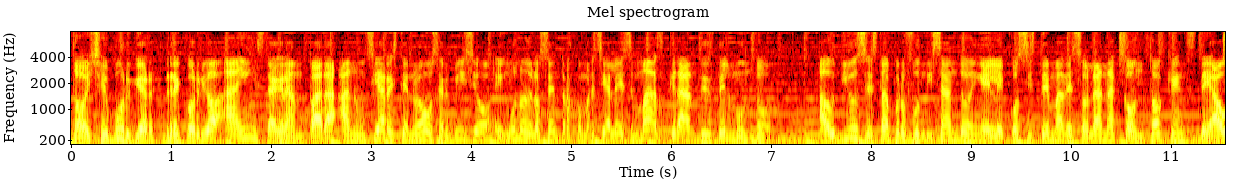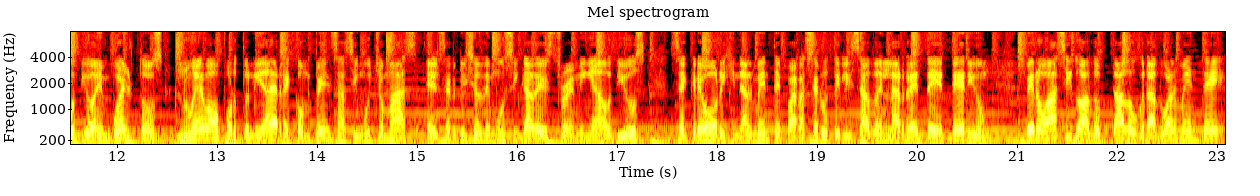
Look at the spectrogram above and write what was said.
Deutsche Burger recorrió a Instagram para anunciar este nuevo servicio en uno de los centros comerciales más grandes del mundo. Audius está profundizando en el ecosistema de Solana con tokens de audio envueltos, nueva oportunidad de recompensas y mucho más. El servicio de música de streaming Audius se creó originalmente para ser utilizado en la red de Ethereum, pero ha sido adoptado gradualmente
